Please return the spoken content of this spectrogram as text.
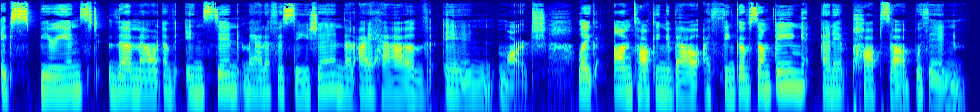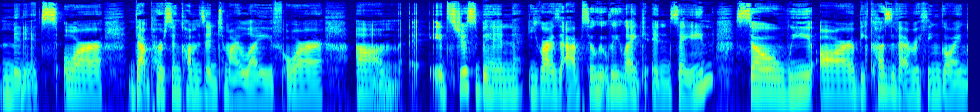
experienced the amount of instant manifestation that I have in March. Like, I'm talking about, I think of something and it pops up within minutes, or that person comes into my life, or um, it's just been, you guys, absolutely like insane. So, we are, because of everything going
